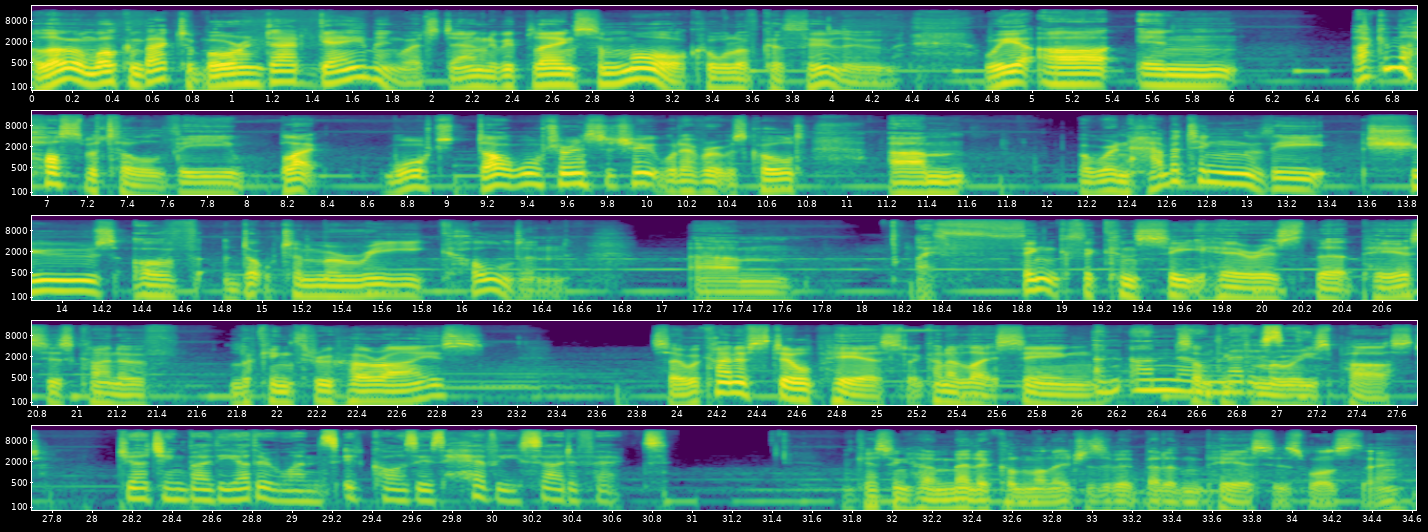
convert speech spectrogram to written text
Hello and welcome back to Boring Dad Gaming, where today I'm going to be playing some more Call of Cthulhu. We are in back in the hospital, the Black Water Dark Water Institute, whatever it was called. Um, but we're inhabiting the shoes of Dr. Marie Colden. Um, I think the conceit here is that Pierce is kind of looking through her eyes. So we're kind of still Pierce, we're kind of like seeing something medicine. from Marie's past. Judging by the other ones, it causes heavy side effects. I'm guessing her medical knowledge is a bit better than Pierce's was, though.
